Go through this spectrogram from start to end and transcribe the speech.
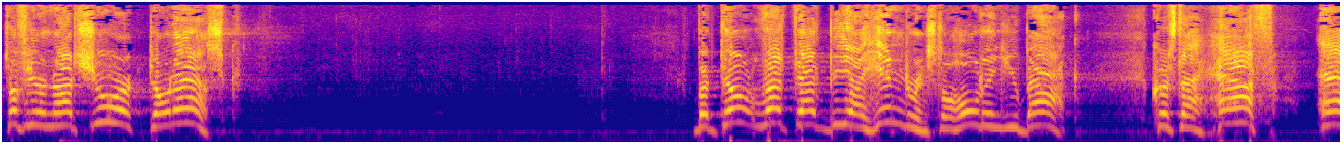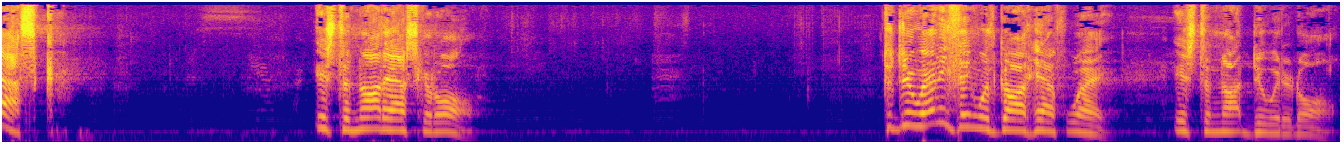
So if you're not sure, don't ask. But don't let that be a hindrance to holding you back. Because to half ask is to not ask at all. To do anything with God halfway is to not do it at all.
